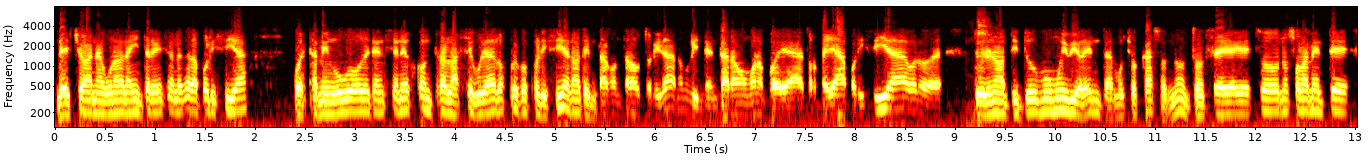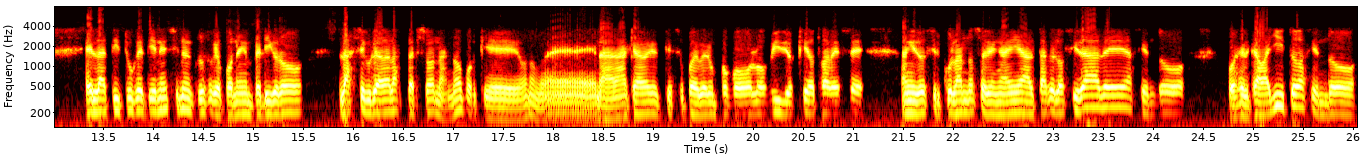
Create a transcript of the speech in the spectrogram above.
De hecho, en algunas de las intervenciones de la policía pues también hubo detenciones contra la seguridad de los propios policías, no atentaron contra la autoridad, ¿no? Porque intentaron, bueno, pues atropellar a policía, bueno, tuvieron una actitud muy, muy violenta en muchos casos, ¿no? Entonces, esto no solamente es la actitud que tienen, sino incluso que pone en peligro la seguridad de las personas, ¿no? Porque, bueno, eh, nada, que, que se puede ver un poco los vídeos que otras veces han ido circulando, se ven ahí a altas velocidades, haciendo, pues, el caballito, haciendo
